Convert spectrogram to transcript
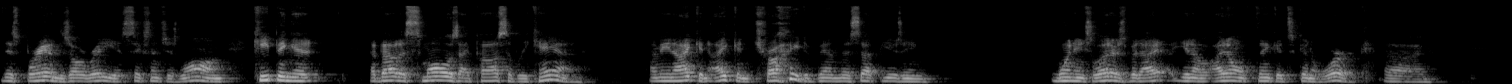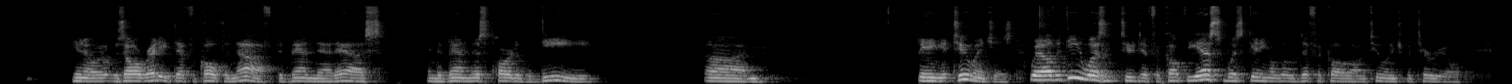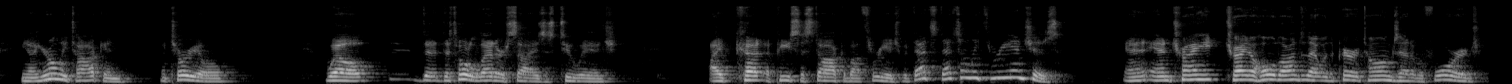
this brand is already at six inches long, keeping it about as small as I possibly can. I mean, I can I can try to bend this up using one inch letters, but I you know I don't think it's going to work. Uh, you know, it was already difficult enough to bend that S and to bend this part of the D. Um, being at two inches. Well, the D wasn't too difficult. The S was getting a little difficult on two inch material. You know, you're only talking material. Well, the, the total letter size is two inch. I cut a piece of stock about three inch, but that's that's only three inches. And and try try to hold on to that with a pair of tongs out of a forge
